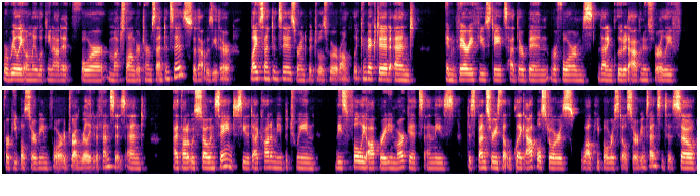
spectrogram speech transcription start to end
were really only looking at it for much longer term sentences. So that was either life sentences or individuals who were wrongfully convicted. And in very few states had there been reforms that included avenues for relief for people serving for drug related offenses. And I thought it was so insane to see the dichotomy between these fully operating markets and these dispensaries that look like Apple stores while people were still serving sentences. So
